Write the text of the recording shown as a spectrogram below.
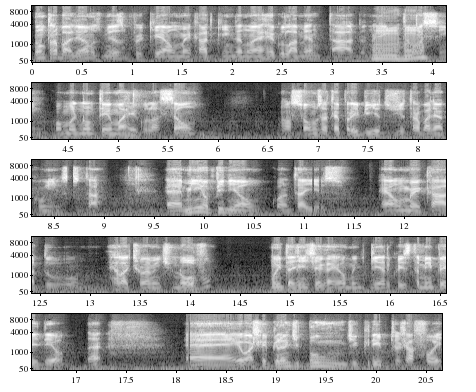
Não trabalhamos mesmo porque é um mercado que ainda não é regulamentado, né? Uhum. Então, assim, como não tem uma regulação, nós somos até proibidos de trabalhar com isso, tá? É, minha opinião quanto a isso é um mercado relativamente novo. Muita gente já ganhou muito dinheiro com isso, também perdeu, né? É, eu acho que grande boom de cripto já foi,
